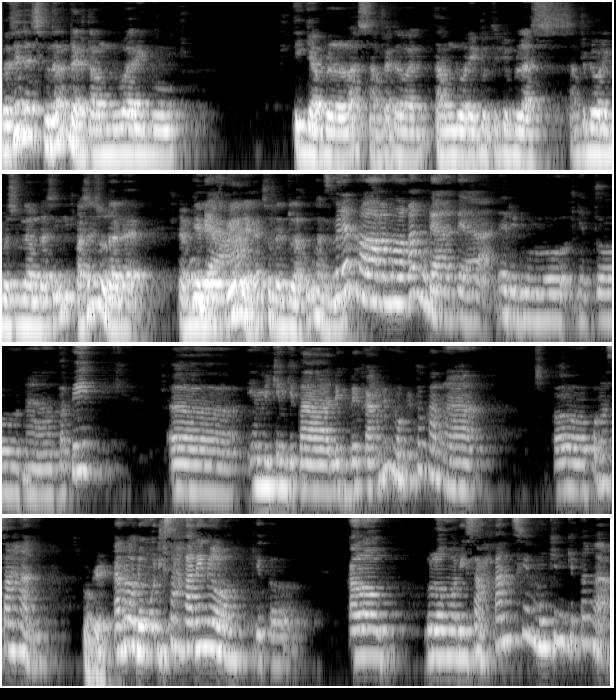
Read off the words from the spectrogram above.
Berarti dari sebenarnya dari tahun 2013 sampai tahun tahun 2017 sampai 2019 ini pasti sudah ada FGD Udah. FGD kan sudah dilakukan. Sebenarnya penolakan-penolakan udah ada dari dulu gitu. Nah, tapi eh, yang bikin kita deg-degan kan waktu itu karena eh, pengesahan. Oke. Karena udah mau disahkan ini loh gitu. Kalau belum mau disahkan sih mungkin kita nggak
